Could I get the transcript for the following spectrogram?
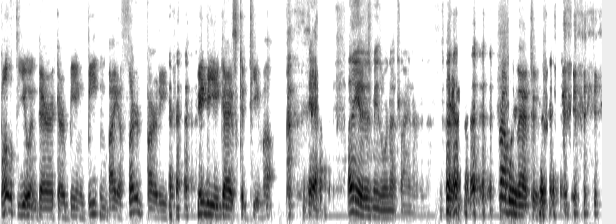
both you and Derek are being beaten by a third party? Maybe you guys could team up. yeah, I think it just means we're not trying hard enough. yeah, probably that too.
